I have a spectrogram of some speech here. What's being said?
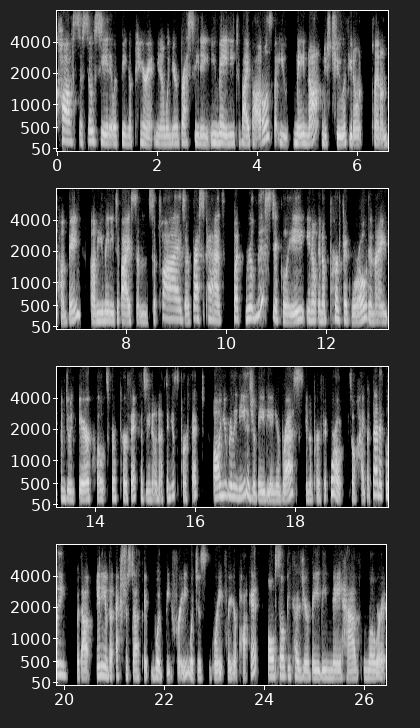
costs associated with being a parent. You know, when you're breastfeeding, you may need to buy bottles, but you may not need to if you don't plan on pumping. Um, you may need to buy some supplies or breast pads. But realistically, you know, in a perfect world, and I am doing air quotes for perfect because we know nothing is perfect, all you really need is your baby and your breasts in a perfect world. So, hypothetically, without any of the extra stuff, it would be free, which is great for your pocket. Also, because your baby may have lower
